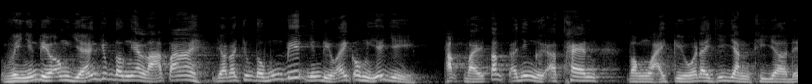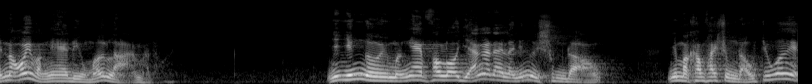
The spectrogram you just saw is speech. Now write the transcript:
vì những điều ông giảng chúng tôi nghe lạ tai do đó chúng tôi muốn biết những điều ấy có nghĩa gì Thật vậy tất cả những người Athens và ngoại kiều ở đây chỉ dành thì giờ để nói và nghe điều mới lạ mà thôi. Những, những người mà nghe Phaolô giảng ở đây là những người sùng đạo nhưng mà không phải sùng đạo Chúa nha.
